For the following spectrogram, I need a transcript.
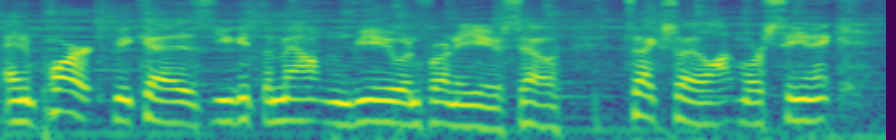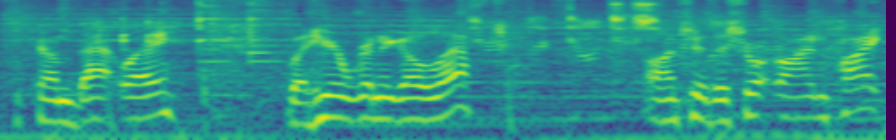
and part because you get the mountain view in front of you. So it's actually a lot more scenic to come that way. But here we're gonna go left onto the Shortline Pike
